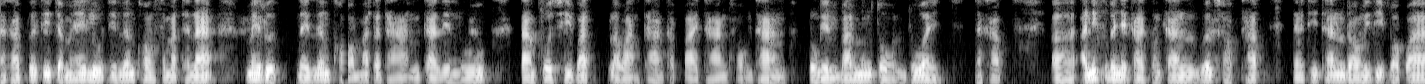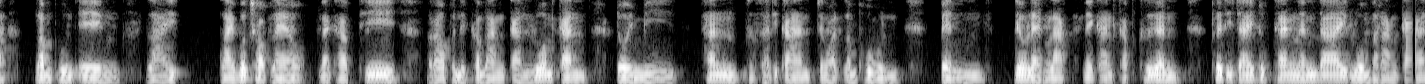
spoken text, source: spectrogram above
นะครับ เพื่อที่จะไม่ให้หลุดในเรื่องของสมรรถนะ ไม่หลุดในเรื่องของมาตรฐานการเรียนรู้ ตามตัวชี้วัดระหว่างทางกับปลายทางของทางโรงเรียนบ้านมุ่งโตนด้วย นะครับอันนี้คือบรรยากาศของการเวิร์กช็อปครับ อย่างที่ท่านรองนิติบอกว่าลำพูนเองหลายหลายเวิร์กช็อปแล้วนะครับ ที่เราผนึกกำลังกันร่วมกัน โดยมีท่านศึกษาธิการจังหวัดลำพูนเป็นเรี่ยวแรงหลักในการขับเคลื่อน เพื่อที่จะให้ทุกแท่งนั้นได้รวมพลังกัน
